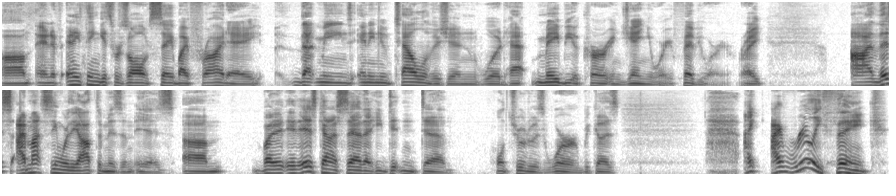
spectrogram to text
Um, and if anything gets resolved, say by Friday, that means any new television would ha- maybe occur in January or February, right? Uh, this I'm not seeing where the optimism is, um, but it, it is kind of sad that he didn't uh, hold true to his word because I I really think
